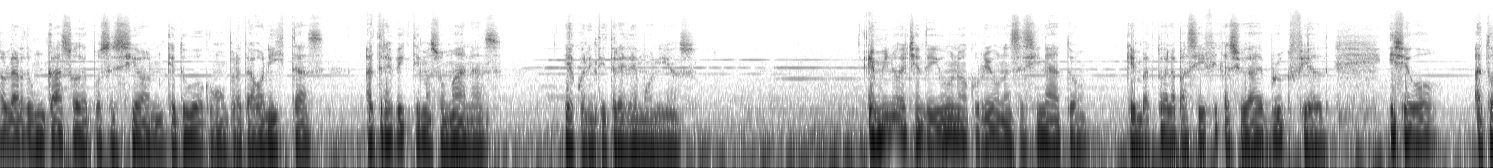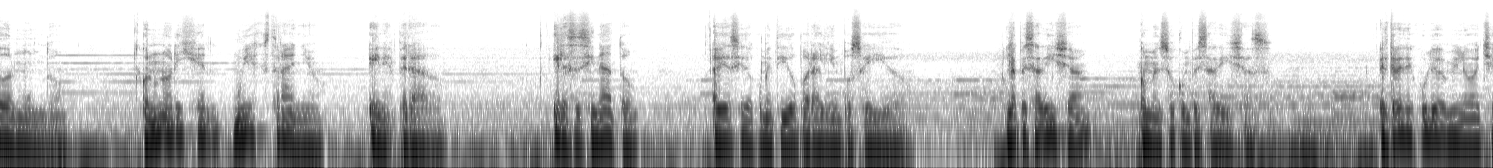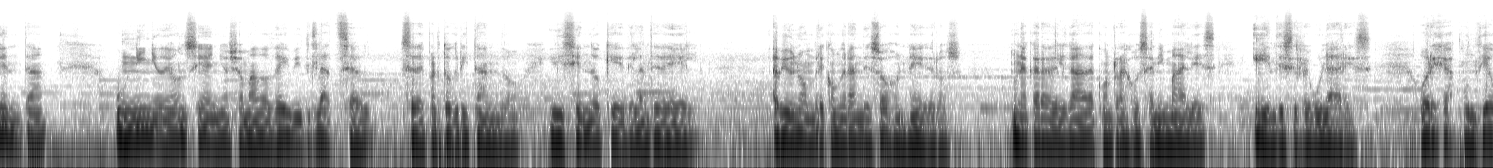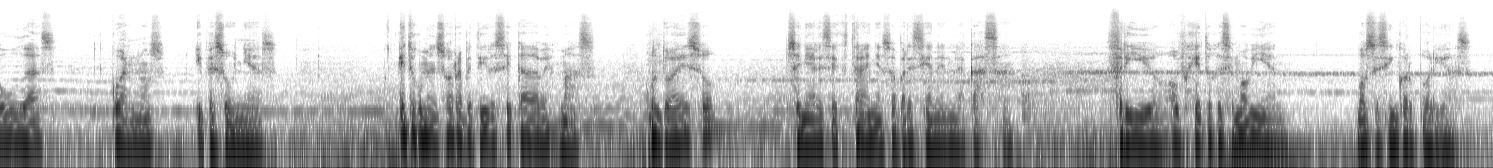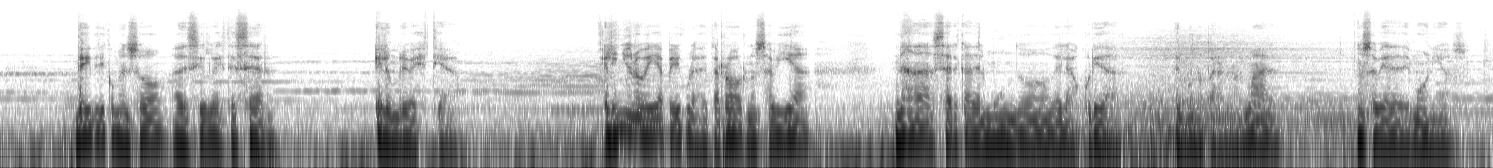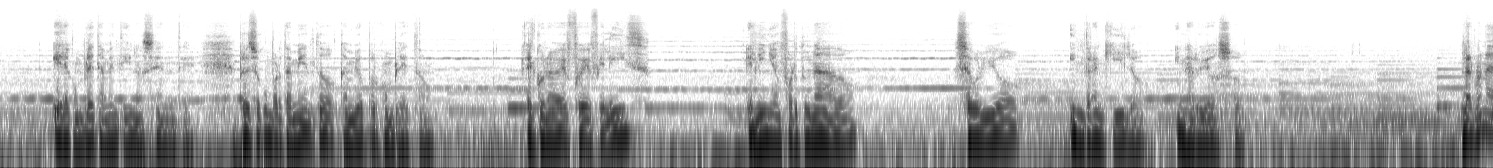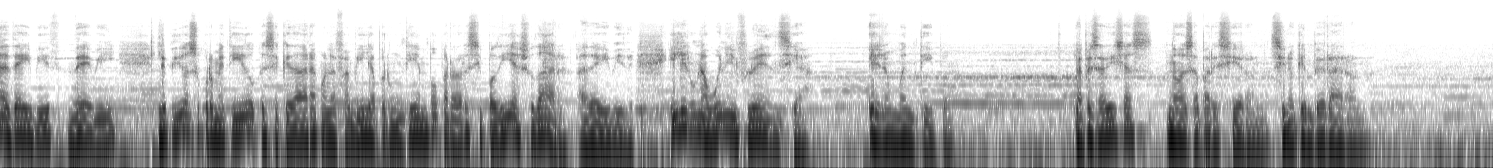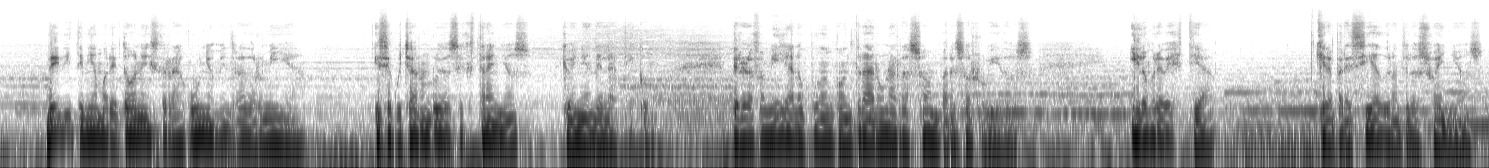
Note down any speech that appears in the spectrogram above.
hablar de un caso de posesión que tuvo como protagonistas a tres víctimas humanas y a 43 demonios. En 1981 ocurrió un asesinato que impactó a la pacífica ciudad de Brookfield y llegó a todo el mundo, con un origen muy extraño e inesperado. El asesinato había sido cometido por alguien poseído. La pesadilla comenzó con pesadillas. El 3 de julio de 1980, un niño de 11 años llamado David Glatzel se despertó gritando y diciendo que delante de él había un hombre con grandes ojos negros, una cara delgada con rasgos animales y dientes irregulares, orejas puntiagudas, cuernos y pezuñas. Esto comenzó a repetirse cada vez más. Junto a eso, señales extrañas aparecían en la casa. Frío, objetos que se movían, voces incorpóreas. David comenzó a decirle a este ser, el hombre bestia. El niño no veía películas de terror, no sabía nada acerca del mundo de la oscuridad, del mundo paranormal, no sabía de demonios. Era completamente inocente, pero su comportamiento cambió por completo. El que una vez fue feliz, el niño afortunado, se volvió intranquilo y nervioso. La hermana de David, Debbie, le pidió a su prometido que se quedara con la familia por un tiempo para ver si podía ayudar a David. Él era una buena influencia, era un buen tipo. Las pesadillas no desaparecieron, sino que empeoraron. David tenía moretones y rasguños mientras dormía, y se escucharon ruidos extraños que venían del ático. Pero la familia no pudo encontrar una razón para esos ruidos. Y el hombre bestia quien aparecía durante los sueños,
